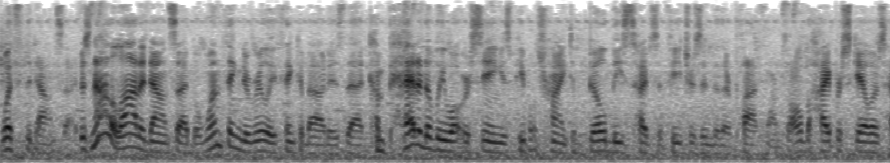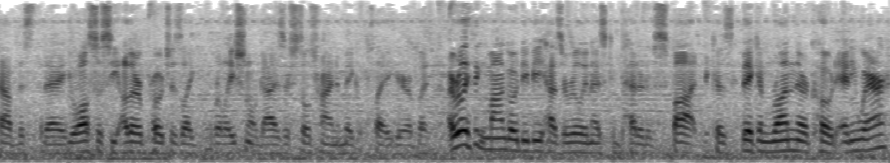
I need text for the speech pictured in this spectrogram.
What's the downside? There's not a lot of downside, but one thing to really think about is that competitively what we're seeing is people trying to build these types of features into their platforms. All the hyperscalers have this today. You also see other approaches like relational guys are still trying to make a play here, but I really think MongoDB has a really nice competitive spot because they can run their code anywhere.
